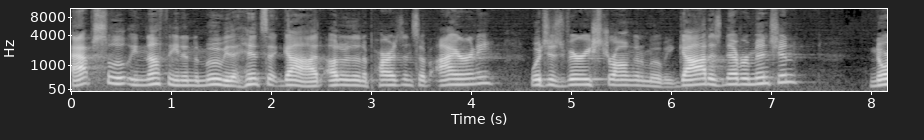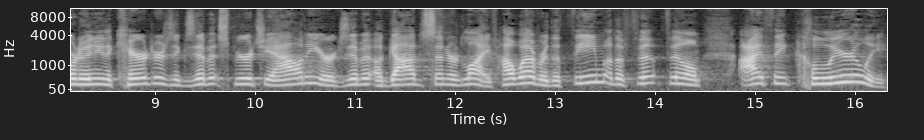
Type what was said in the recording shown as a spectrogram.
absolutely nothing in the movie that hints at God other than the presence of irony, which is very strong in the movie. God is never mentioned, nor do any of the characters exhibit spirituality or exhibit a God centered life. However, the theme of the fi- film, I think, clearly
